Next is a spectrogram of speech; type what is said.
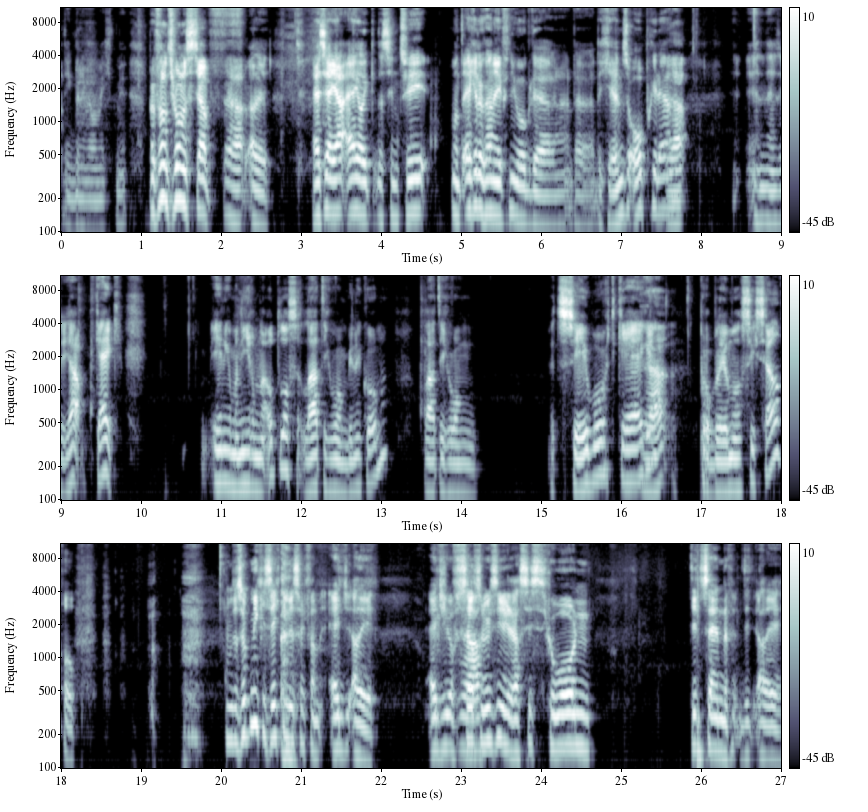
Ik ben er wel echt mee. Maar ik vond het gewoon een. Ja. Allee. Hij zei ja, eigenlijk, dat zijn twee... Want Erdogan heeft nu ook de, de, de grenzen opengedaan. Ja, En hij zei, ja, kijk. Enige manier om dat op te lossen, laat die gewoon binnenkomen. Laat die gewoon het C-woord krijgen. ja. Probleem lost zichzelf op. Dat is ook niet gezegd in een soort van edgy, allee, edgy of zelfs nog eens niet racist. Gewoon, dit zijn de, dit, allee,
